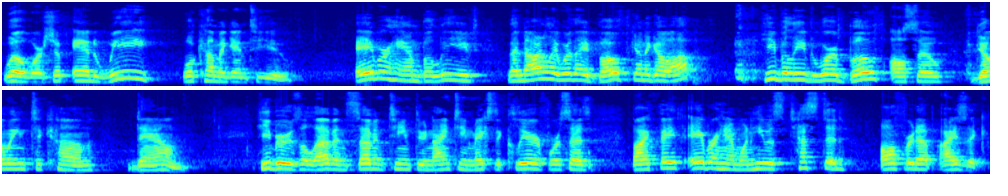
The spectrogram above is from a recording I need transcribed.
will worship and we will come again to you. Abraham believed that not only were they both going to go up, he believed we're both also going to come down. Hebrews 11, 17 through 19 makes it clear, for it says, By faith, Abraham, when he was tested, offered up Isaac.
